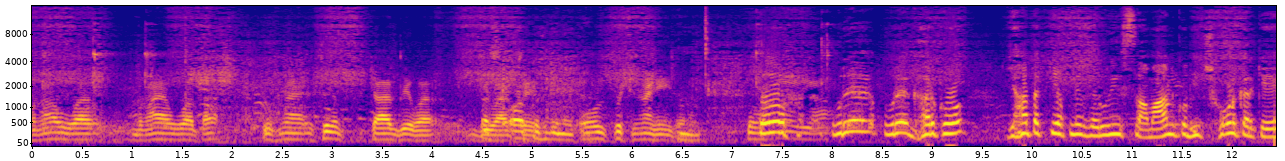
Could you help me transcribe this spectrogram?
बना हुआ बनाया हुआ था उसमें सिर्फ़ चार दीवार दीवार और कुछ भी नहीं था। और कुछ नहीं था। तो पूरे पूरे घर को यहाँ तक कि अपने ज़रूरी सामान को भी छोड़ करके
